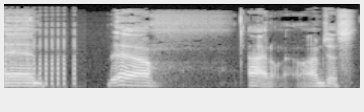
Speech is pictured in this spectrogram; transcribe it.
and yeah, I don't know. I'm just,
